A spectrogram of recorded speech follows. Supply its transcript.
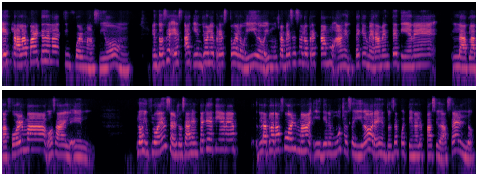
está la parte de la desinformación. Entonces es a quien yo le presto el oído y muchas veces se lo prestamos a gente que meramente tiene la plataforma, o sea, el, el, los influencers, o sea, gente que tiene la plataforma y tiene muchos seguidores, entonces pues tiene el espacio de hacerlo,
